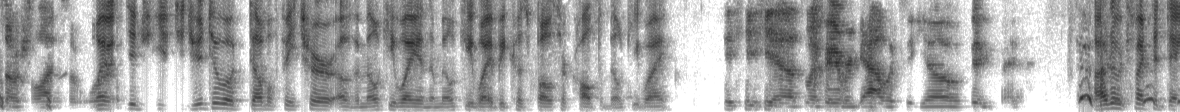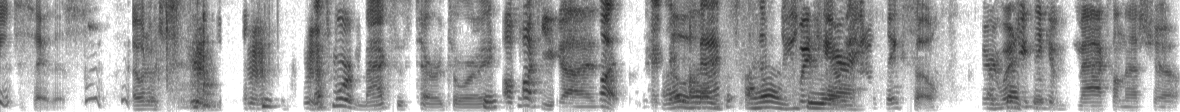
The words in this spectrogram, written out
socialize at work. Wait, did you did you do a double feature of the Milky Way and the Milky Way because both are called the Milky Way? yeah, it's my favorite galaxy, yo, big fan. I would have expected Dave to say this. I would have. That's more of Max's territory. Oh fuck you guys. What? I have, Max? I have Do you Wait, the, care? uh, I don't think so. Barry, what did you think of Max on that show?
